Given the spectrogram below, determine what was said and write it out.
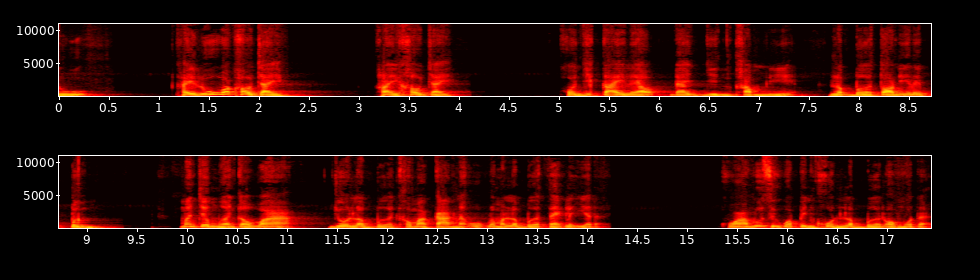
รู้ ใครรู้ว่าเข้าใจ ใครเข้าใจ คนที่ใกล้แล้วได้ยินคำนี้ ระเบิดตอนนี้เลยปึ้งมันจะเหมือนกับว่า โยนระเบิดเข้ามากลางหน้าอกแล้วมันระเบิดแตกละเอียดอะความรู้สึกว่าเป็นคนระเบิดออกหมดอะ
